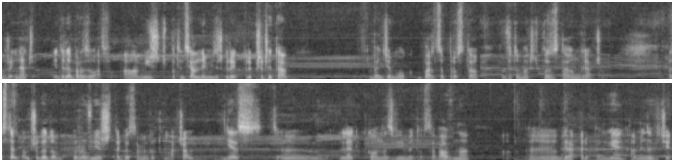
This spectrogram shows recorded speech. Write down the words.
może inaczej. Nie tyle bardzo łatwo, a mistrz, potencjalny mistrz gry, który przeczyta, będzie mógł bardzo prosto wytłumaczyć pozostałym graczom. Następną przygodą również tego samego tłumacza jest e, lekko, nazwijmy to zabawna e, gra RPG, a mianowicie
